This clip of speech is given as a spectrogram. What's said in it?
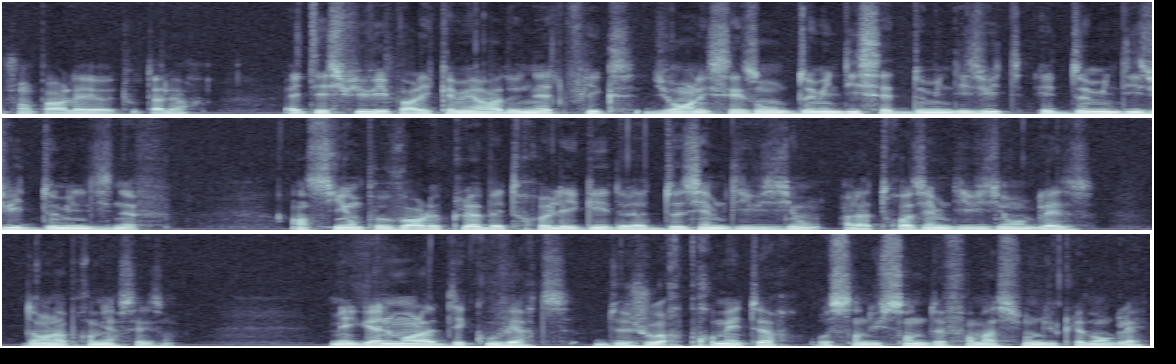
j'en parlais euh, tout à l'heure, a été suivi par les caméras de Netflix durant les saisons 2017-2018 et 2018-2019. Ainsi, on peut voir le club être relégué de la deuxième division à la troisième division anglaise dans la première saison. Mais également la découverte de joueurs prometteurs au sein du centre de formation du club anglais,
